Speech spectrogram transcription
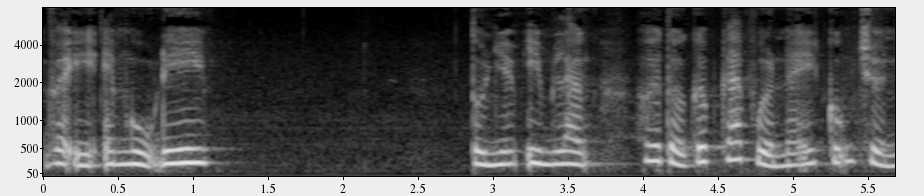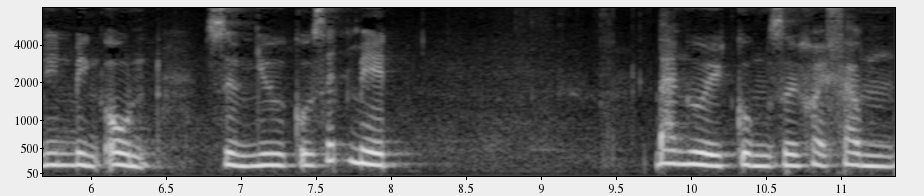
Vậy em ngủ đi. Tô nhiễm im lặng, hơi thở gấp gáp vừa nãy cũng trở nên bình ổn, dường như cô rất mệt. Ba người cùng rời khỏi phòng,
